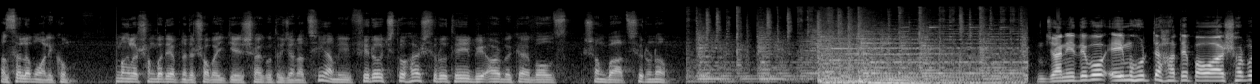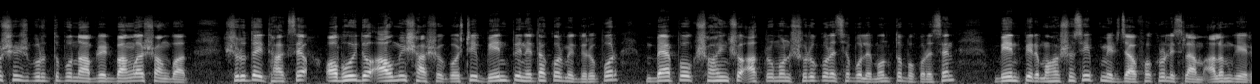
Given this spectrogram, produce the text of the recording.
আসসালামু আলাইকুম। বাংলা সংবাদে আপনাদের সবাইকে স্বাগত জানাচ্ছি। আমি ফিরোজ তোহা শুরুতেই বিআর বেকাবলস সংবাদ শিরোনাম। জানিয়ে দেব, এই মুহূর্তে হাতে পাওয়া সর্বশেষ গুরুত্বপূর্ণ আপডেট বাংলা সংবাদ। শুরুতেই থাকছে অবৈধ আওয়ামী শাসক গোষ্ঠী বিএনপি নেতাকর্মীদের উপর ব্যাপক সহিংস আক্রমণ শুরু করেছে বলে মন্তব্য করেছেন বিএনপির মহাসচিব মির্জা ফখরুল ইসলাম আলমগীর।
